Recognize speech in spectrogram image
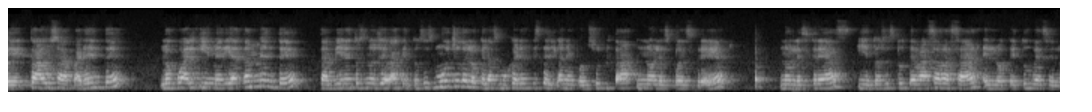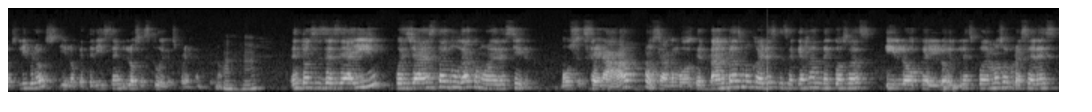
eh, causa aparente lo cual inmediatamente también entonces nos lleva a que entonces mucho de lo que las mujeres te digan en consulta no les puedes creer, no les creas y entonces tú te vas a basar en lo que tú ves en los libros y lo que te dicen los estudios, por ejemplo. Entonces desde ahí pues ya esta duda como de decir, pues, será, o sea, como que tantas mujeres que se quejan de cosas y lo que les podemos ofrecer es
